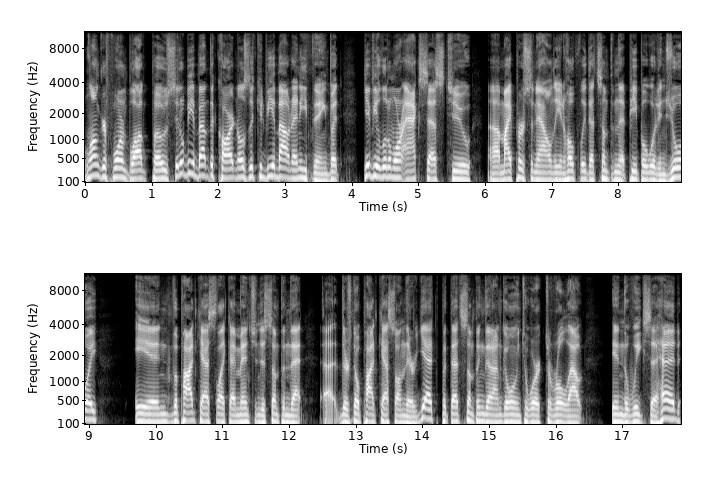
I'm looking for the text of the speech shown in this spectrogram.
longer form blog posts. It'll be about the Cardinals. It could be about anything, but give you a little more access to uh, my personality, and hopefully that's something that people would enjoy. And the podcast, like I mentioned, is something that uh, there's no podcast on there yet, but that's something that I'm going to work to roll out in the weeks ahead.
